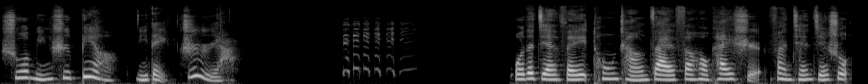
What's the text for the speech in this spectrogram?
说明是病，你得治呀。我的减肥通常在饭后开始，饭前结束。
